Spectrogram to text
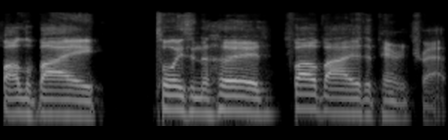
followed by Toys in the Hood, followed by The Parent Trap.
